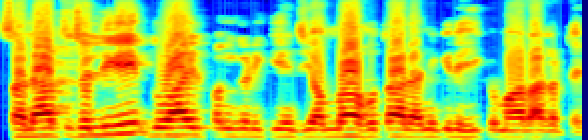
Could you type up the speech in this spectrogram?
സലാത്ത് ചൊല്ലുകയും ദ്വായിൽ പങ്കെടുക്കുകയും ചെയ്യും. അള്ളാഹു താൽ അനുഗ്രഹിക്കുമാറാകട്ടെ.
